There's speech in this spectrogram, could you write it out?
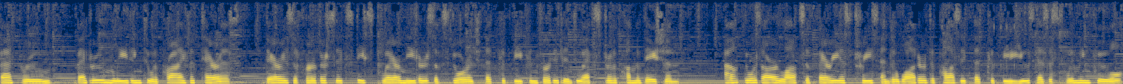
bathroom, bedroom leading to a private terrace. There is a further 60 square meters of storage that could be converted into extra accommodation. Outdoors are lots of various trees and a water deposit that could be used as a swimming pool.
